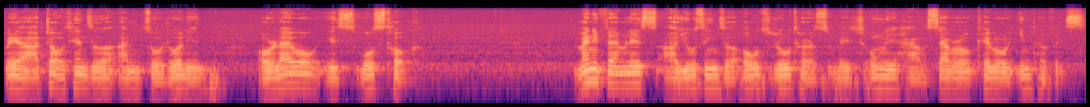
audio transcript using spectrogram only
We are Zhao Tianze and Zuo Zhuolin. Our level is Vostok. Many families are using the old routers which only have several cable interfaces.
